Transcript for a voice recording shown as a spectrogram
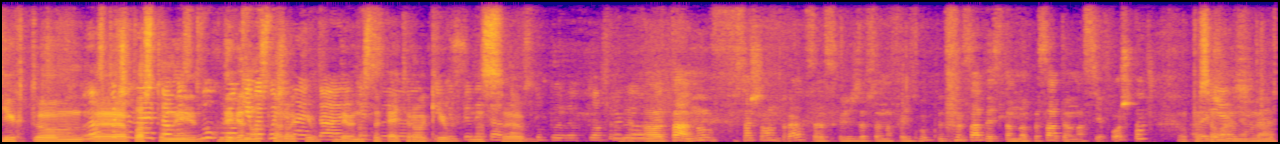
ті, хто У нас е, починають там пластуни із двох років і 90 починають, років, да, 95 із, е, років. тільки У нас 50 е, вступили в. Прикольно. А, та, ну все, що вам треба, це скоріш за все на Фейсбук підписатись, там написати, у нас є пошта. посилання. Є, так.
